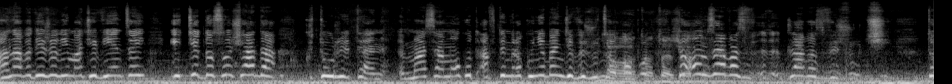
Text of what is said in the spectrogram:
A nawet jeżeli macie więcej, idźcie do sąsiada, który ten ma samochód, a w tym roku nie będzie wyrzucał No, to opon. też To on za was, dla was wyrzuci. To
